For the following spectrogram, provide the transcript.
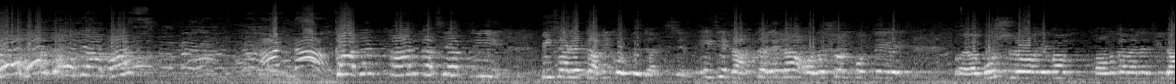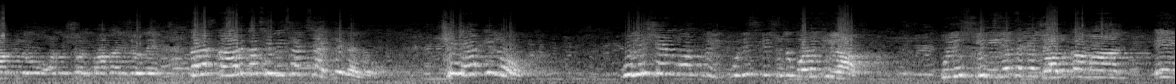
বহুত হো গয়া, বাস। কাদের কার কাছে আপনি বিচারের দাবি করতে যাচ্ছেন এই যে ডাক্তারেরা অনশন করতে আহ, বসল এবং মমতা ব্যানার্জি ডাকলো অনশন ভাঙার জন্য তারা কার কাছে বিচার চাইতে গেল সেই একই লোক পুলিশের মন্ত্রী পুলিশকে শুধু বলেছিলাম পুলিশ কি নিজে থেকে জল কামান এই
